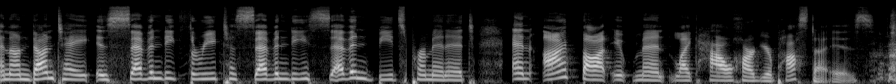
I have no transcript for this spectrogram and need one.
and andante is 73 to 77 beats per minute. And I thought it meant like how hard your pasta is. but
